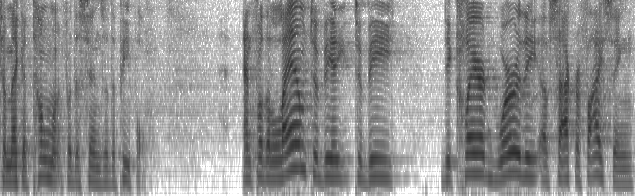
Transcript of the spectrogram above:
to make atonement for the sins of the people. And for the lamb to be, to be declared worthy of sacrificing,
